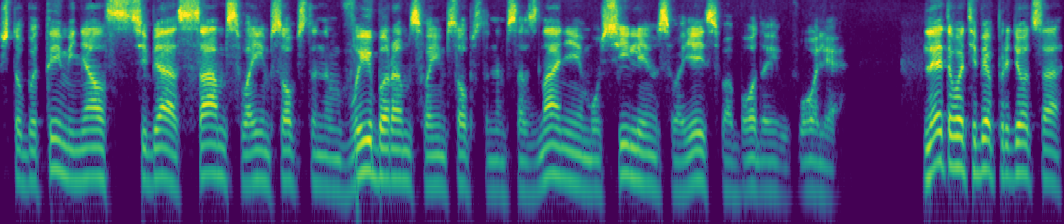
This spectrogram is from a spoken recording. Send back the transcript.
чтобы ты менял себя сам своим собственным выбором, своим собственным сознанием, усилием своей свободой воли. Для этого тебе придется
